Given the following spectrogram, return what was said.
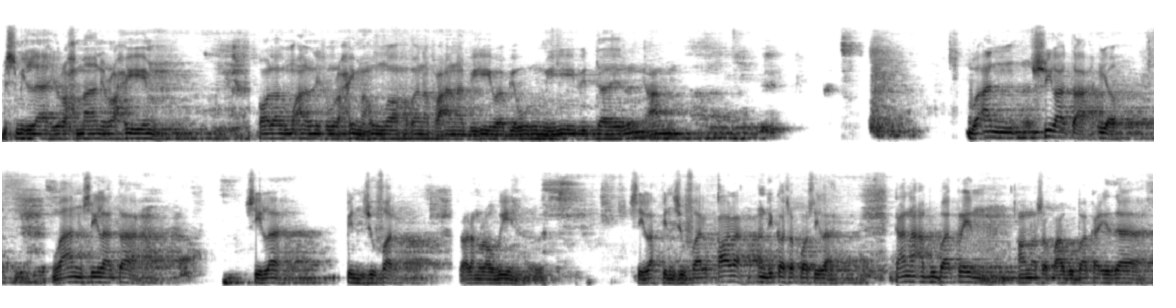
Bismillahirrahmanirrahim. Qala al-muallif rahimahullah wa nafa'ana bihi wa bi ulumihi fid dhairin amin. Wa an silata iya. Wa an silata Silah bin Zufar seorang rawi Silah bin Zufar kala andika sapa Silah. Karena Abu Bakrin ana sapa Abu Bakar idza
